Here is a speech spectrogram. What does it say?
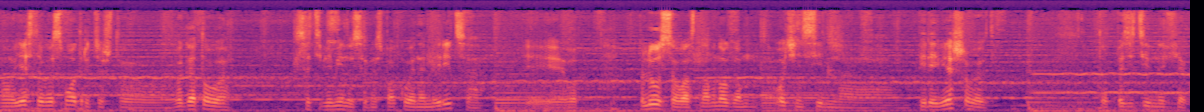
но если вы смотрите, что вы готовы с этими минусами спокойно мириться, и вот плюсы вас намного очень сильно перевешивают тот позитивный эффект,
